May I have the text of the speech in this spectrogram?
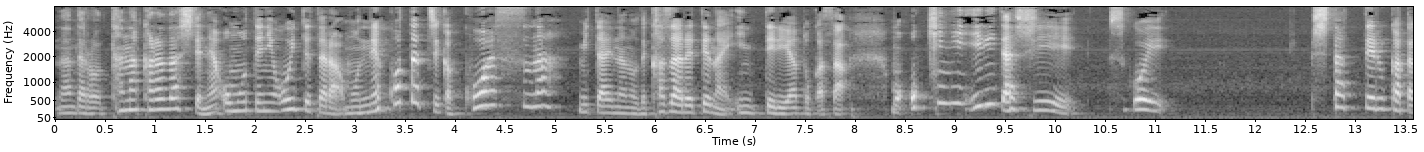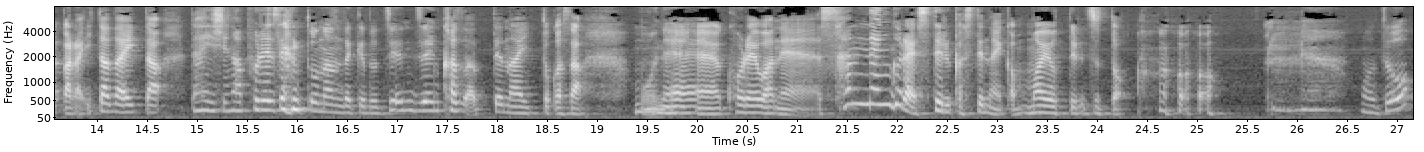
なんだろう棚から出してね表に置いてたらもう猫たちが壊すなみたいなので飾れてないインテリアとかさもうお気に入りだしすごい慕ってる方からいただいた大事なプレゼントなんだけど全然飾ってないとかさもうねこれはね3年ぐらい捨てるか捨てないか迷ってるずっと。もうど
